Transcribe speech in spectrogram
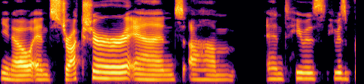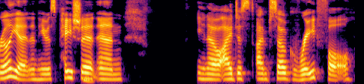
you know, and structure and, um, and he was he was brilliant and he was patient mm. and you know i just i'm so grateful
